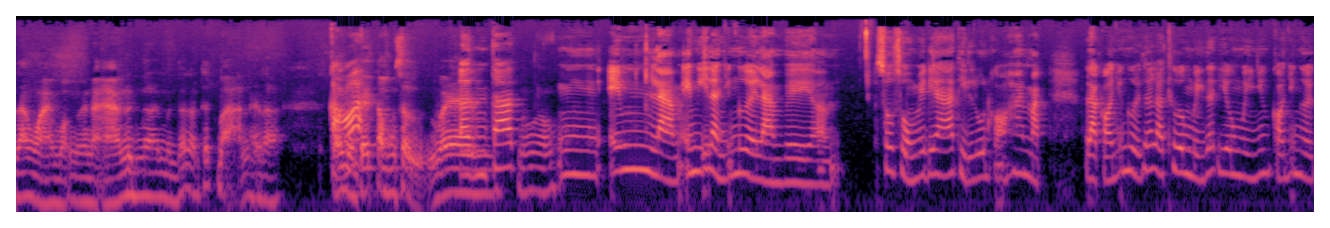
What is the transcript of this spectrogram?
ra ngoài mọi người là à Linh ơi mình rất là thích bạn hay là có, Có ạ. cái tâm sự với em Ờ, ta- đúng không? Ừm, em làm em nghĩ là những người làm về um, social media thì luôn có hai mặt là có những người rất là thương mình rất yêu mình nhưng có những người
